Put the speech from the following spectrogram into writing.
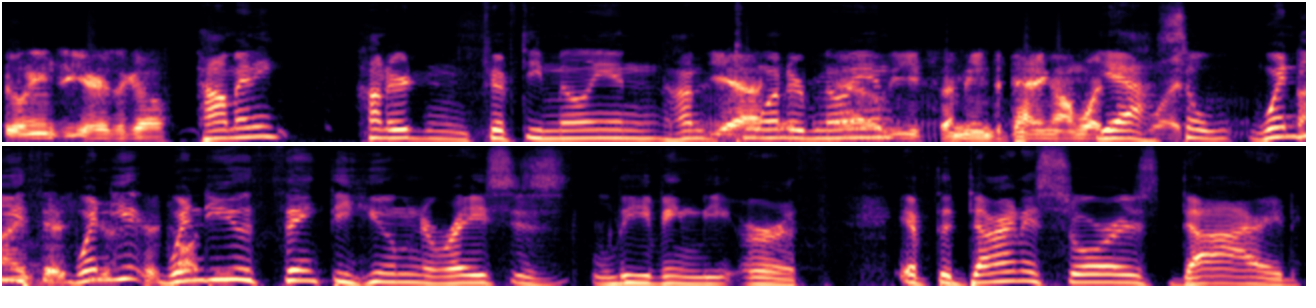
billions of years ago. How many? 150 million, 100, Yeah, 200 million? At least. I mean, depending on what. yeah. what So when do you think when do you when do you think the human race is leaving the Earth? If the dinosaurs died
